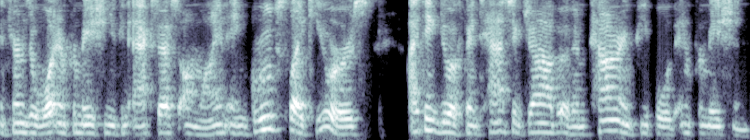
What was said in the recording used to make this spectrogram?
in terms of what information you can access online. And groups like yours, I think, do a fantastic job of empowering people with information.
